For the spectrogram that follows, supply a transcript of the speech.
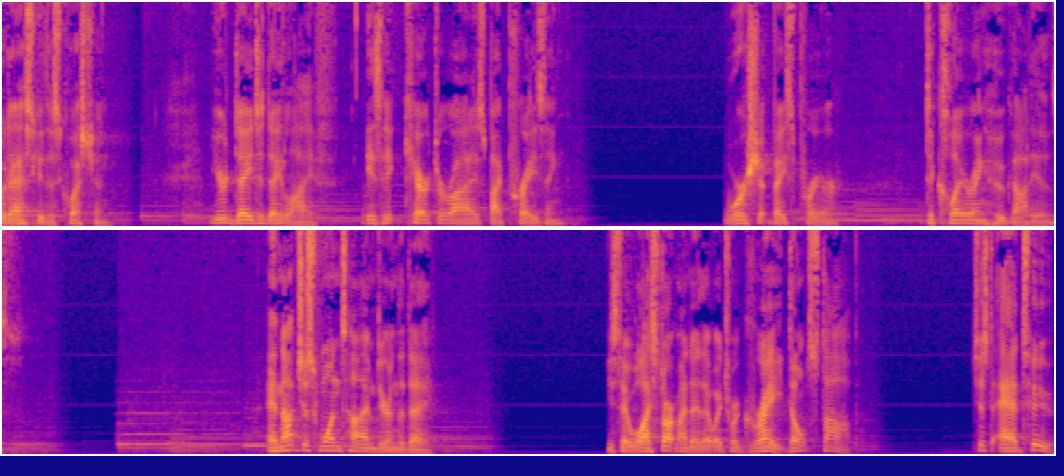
Would ask you this question Your day to day life, is it characterized by praising, worship based prayer, declaring who God is? And not just one time during the day. You say, Well, I start my day that way, Troy. Great, don't stop. Just add to.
